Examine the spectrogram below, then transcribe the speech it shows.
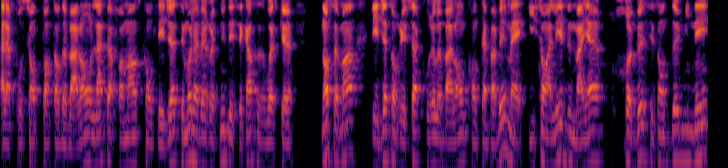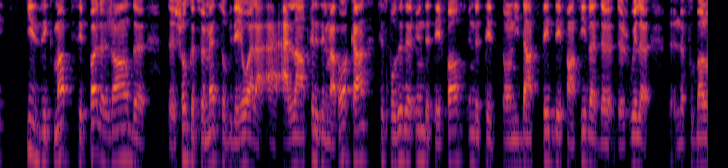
à la position de porteur de ballon, la performance contre les Jets. Et moi, j'avais retenu des séquences où est-ce que non seulement les Jets ont réussi à courir le ballon contre Tampa Bay, mais ils sont allés d'une manière robuste. Ils ont dominé physiquement. Puis c'est pas le genre de, de choses que tu veux mettre sur vidéo à, l'entrée des éliminatoires quand c'est supposé de une de tes forces, une de ton identité défensive de, jouer le, football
